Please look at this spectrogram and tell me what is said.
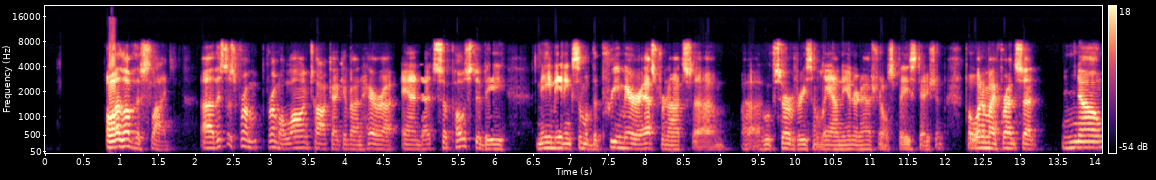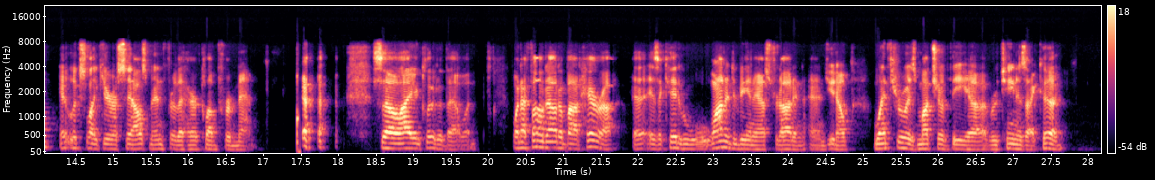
Oh, I love this slide. Uh, this is from from a long talk I give on Hera, and it's supposed to be me meeting some of the premier astronauts um, uh, who've served recently on the International Space Station. But one of my friends said, no, it looks like you're a salesman for the Hair Club for Men. so I included that one. When I found out about Hera uh, as a kid who wanted to be an astronaut and, and you know, went through as much of the uh, routine as I could,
